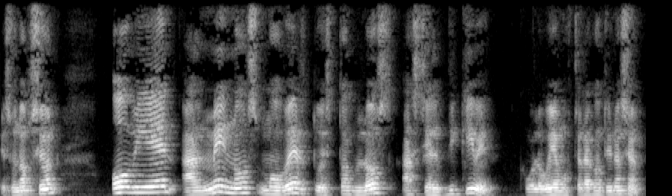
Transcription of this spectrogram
es una opción, o bien al menos mover tu stop loss hacia el break-even, como lo voy a mostrar a continuación.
